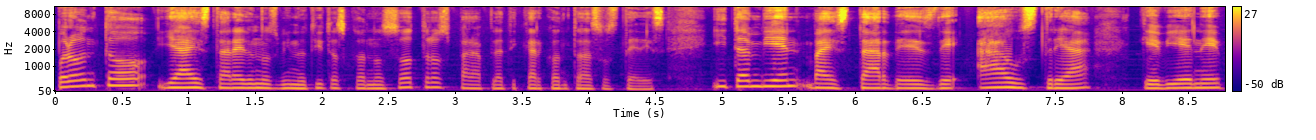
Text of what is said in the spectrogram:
pronto ya estará en unos minutitos con nosotros para platicar con todas ustedes. Y también va a estar desde Austria, que viene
